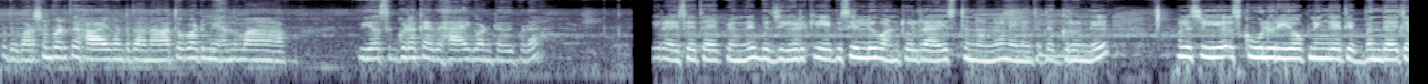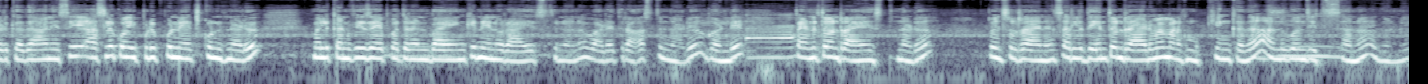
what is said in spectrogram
కొద్దిగా వర్షం పడితే హాయిగా ఉంటుంది. నాతో పాటు మీ అంద మా వ్యూస్కి కూడా అది హాయిగా ఉంటుంది కూడా. రైస్ అయితే అయిపోయింది. బుజ్జిగడికి ఏబిసిల్లు వన్ టూలు రాయిస్తున్నాను. నేనైతే దగ్గరుండి. మళ్ళీ శ్రీ స్కూల్ రీఓపెనింగ్ అయితే ఇబ్బంది అవుతాడు కదా అనేసి అసలు ఇప్పుడిప్పుడు నేర్చుకుంటున్నాడు. మళ్ళీ కన్ఫ్యూజ్ అయిపోతాడని భయంకి నేను రాయిస్తున్నాను. వాడైతే రాస్తున్నాడు. గొండి పెన్తో రాయిస్తున్నాడు. పెన్సిల్ రాయను సర్లే దేంతో రాయడమే మనకు ముఖ్యం కదా. అందుగురించి ఇస్తాను ఇవ్వండి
